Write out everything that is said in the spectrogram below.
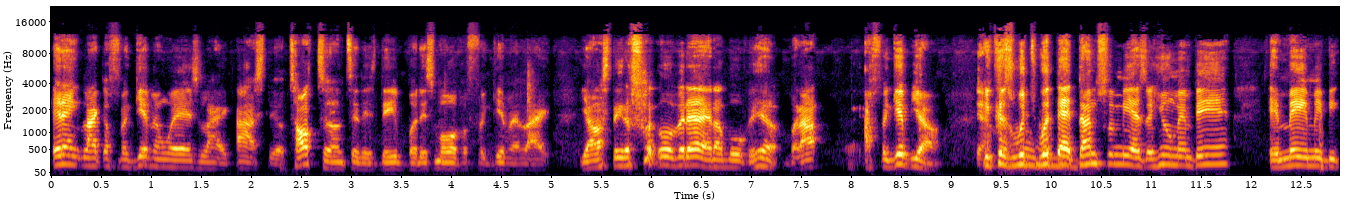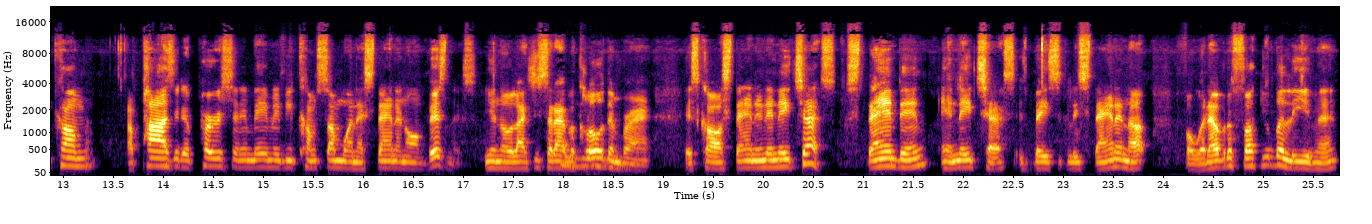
It ain't like a forgiving where it's like I still talk to them to this day, but it's more of a forgiving like y'all stay the fuck over there and I'm over here. But I I forgive y'all. Yeah. Because with what that done for me as a human being, it made me become a positive person. It made me become someone that's standing on business. You know, like you said, I have a mm-hmm. clothing brand. It's called Standing in a Chest. Standing in a chest is basically standing up for whatever the fuck you believe in,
